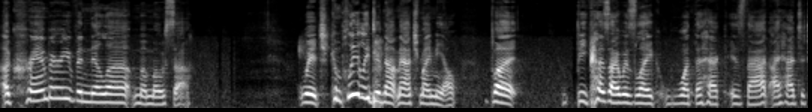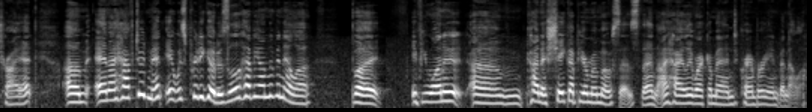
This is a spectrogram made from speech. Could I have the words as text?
a cranberry vanilla mimosa, which completely did not match my meal, but because I was like, what the heck is that? I had to try it. Um, and I have to admit, it was pretty good. It was a little heavy on the vanilla, but if you want to um, kind of shake up your mimosas, then I highly recommend cranberry and vanilla.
